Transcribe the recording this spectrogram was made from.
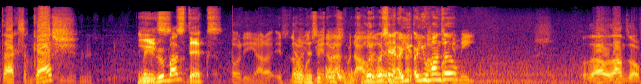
Stacks of cash. You make a yes, group bug? stacks. Cody, I don't, it's the Yeah, we homeless just man said that that. opened What- dollars. what's your name? Are you- are you That's Hanzo? fucking meat. What the hell is Anzo?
